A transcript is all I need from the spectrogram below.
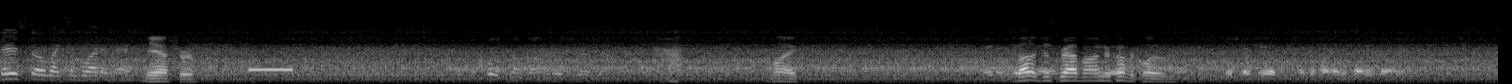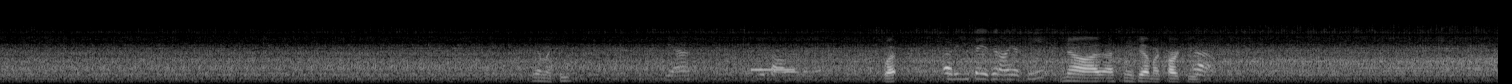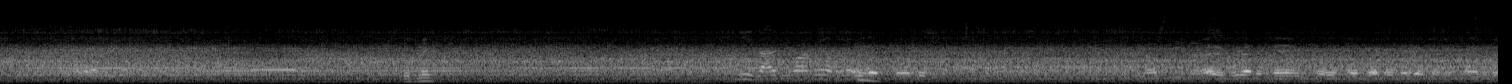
there is still like some blood in there. yeah, sure. Like, about to just grab my undercover clothes. Yeah, my key. Yeah. It's all over. What? Oh, did you say is it on your feet? No, I asked him if he had my car key. Oh. With me? You can use that if you want. We have a name for a fullback. I don't need it.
